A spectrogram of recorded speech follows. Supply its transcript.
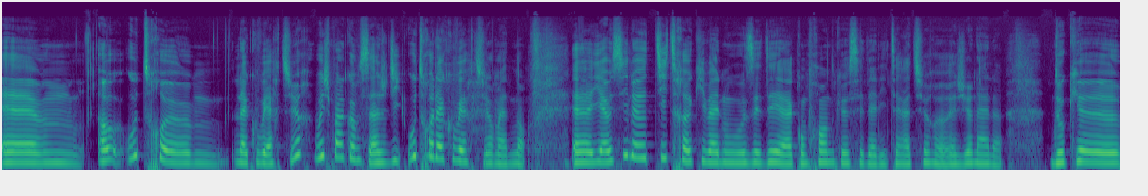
Euh, oh, outre euh, la couverture, oui, je parle comme ça, je dis outre la couverture maintenant. Euh, Il y a aussi le titre qui va nous aider à comprendre que c'est de la littérature euh, régionale. Donc, euh,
